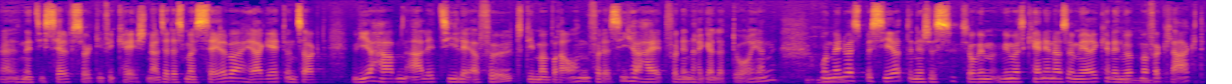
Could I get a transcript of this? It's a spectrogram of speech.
äh, nennt sich Self-Certification, also dass man selber hergeht und sagt, wir haben alle Ziele erfüllt, die wir brauchen für der Sicherheit, von den Regulatorien. Mhm. Und wenn was passiert, dann ist es so, wie, wie wir es kennen aus Amerika, dann wird man verklagt beklagt.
